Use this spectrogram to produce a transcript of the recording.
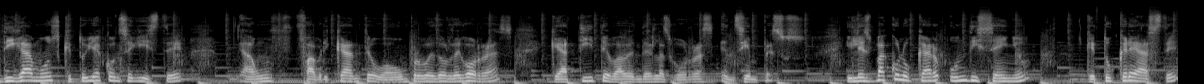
digamos que tú ya conseguiste a un fabricante o a un proveedor de gorras que a ti te va a vender las gorras en 100 pesos y les va a colocar un diseño que tú creaste,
